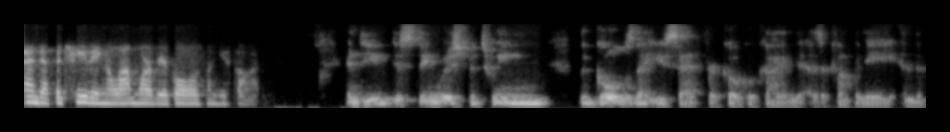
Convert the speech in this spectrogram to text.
end up achieving a lot more of your goals than you thought. And do you distinguish between the goals that you set for cocokind as a company and the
